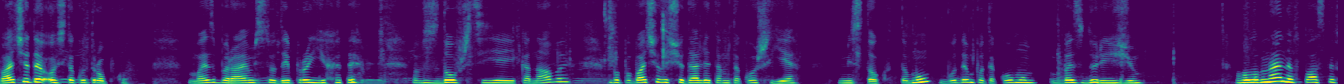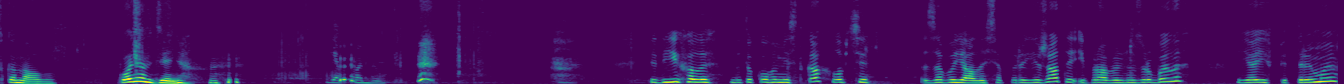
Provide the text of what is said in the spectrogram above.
Бачите ось таку тропку? Ми збираємось туди проїхати вздовж цієї канави, бо побачили, що далі там також є місток. Тому будемо по такому бездоріжжю. Головне не впасти в канаву. Поняв, Деня? Я впаду. Під'їхали до такого містка, хлопці забоялися переїжджати і правильно зробили. Я їх підтримую.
